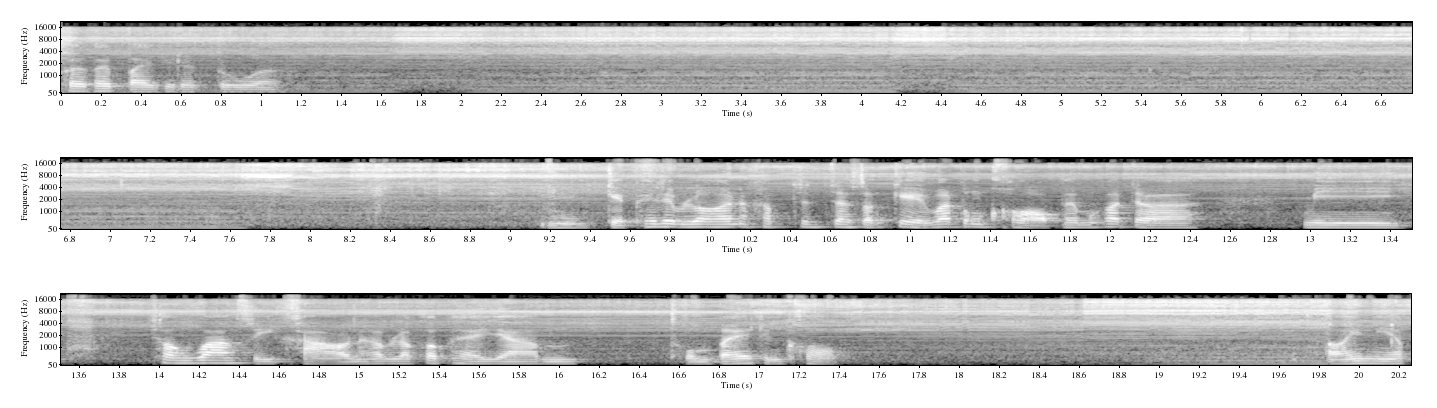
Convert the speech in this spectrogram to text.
ค่อยๆไปทีละตัวนี่เก็บให้เรียบร้อยนะครับ จะจะสังเกตว่าตรงขอบเนี่ยมันก็จะมีช่องว่างสีขาวนะครับ แล้วก็พยายามถมไปให้ถึงขอบ เอาให้เนียบ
